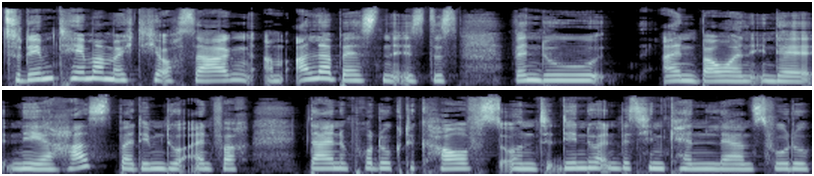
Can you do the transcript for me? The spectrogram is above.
zu dem Thema möchte ich auch sagen, am allerbesten ist es, wenn du einen Bauern in der Nähe hast, bei dem du einfach deine Produkte kaufst und den du ein bisschen kennenlernst, wo du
